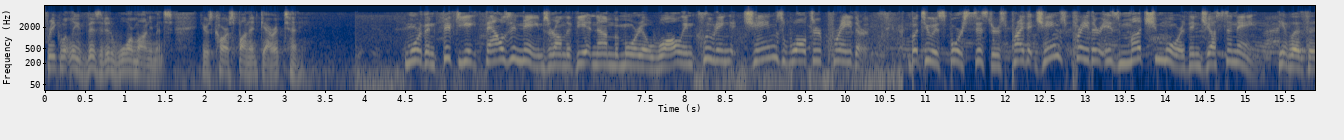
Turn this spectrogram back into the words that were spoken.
frequently visited war monuments. Here's correspondent Garrett Tenney. More than 58,000 names are on the Vietnam Memorial Wall, including James Walter Prather. But to his four sisters, Private James Prather is much more than just a name. He was a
